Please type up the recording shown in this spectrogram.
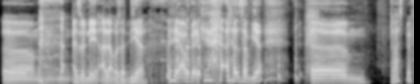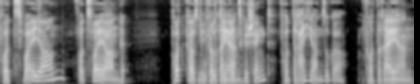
Ähm, Also nee, alle außer dir. ja, okay, okay, alle außer mir. Ähm, du hast mir vor zwei Jahren, vor zwei Jahren, Ja. Podcast-UFO-Tickets geschenkt. Vor drei Jahren sogar. Vor drei Jahren.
